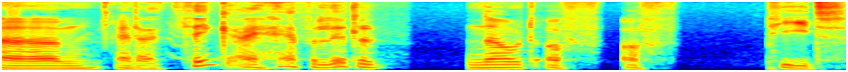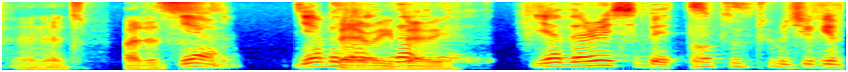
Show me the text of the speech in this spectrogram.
Um, and I think I have a little note of of peat in it, but it's yeah, yeah. But very that- that- very yeah, there is a bit, Also which you can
